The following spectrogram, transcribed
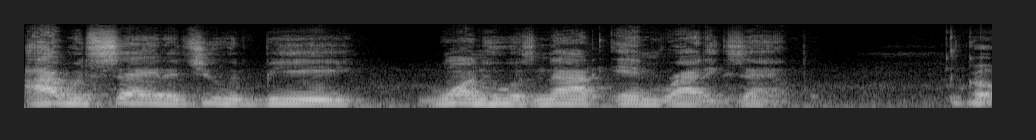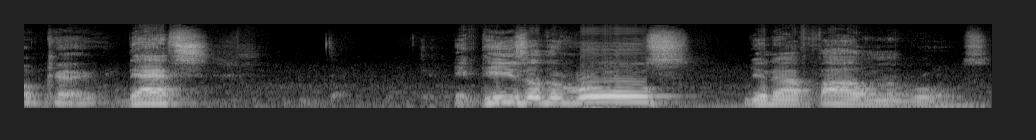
I would say that you would be one who is not in right example. Okay. That's if these are the rules, you're not following the rules.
